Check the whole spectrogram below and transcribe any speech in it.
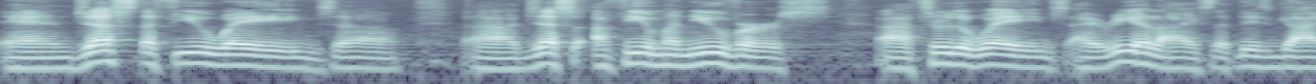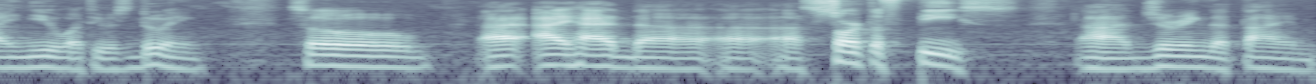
And just a few waves, uh, uh just a few maneuvers uh, through the waves, I realized that this guy knew what he was doing. So I, I had a, a, sort of peace uh, during the time.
